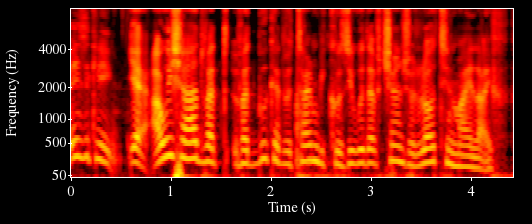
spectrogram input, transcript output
basically yeah i wish i had that that book at the time because it would have changed a lot in my life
